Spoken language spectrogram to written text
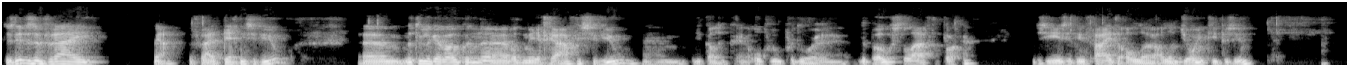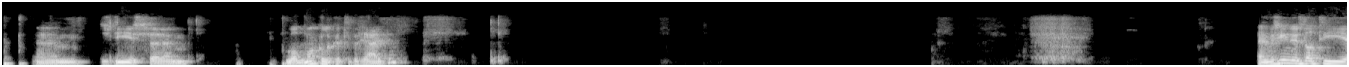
Dus dit is een vrij, ja, een vrij technische view. Um, natuurlijk hebben we ook een wat meer grafische view. Die kan ik oproepen door de bovenste laag te pakken. Dus hier zit in feite alle, alle joint types in. Um, dus die is wat makkelijker te begrijpen. En we zien dus dat die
